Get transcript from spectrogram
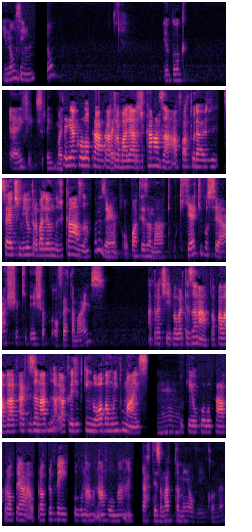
e não Sim. Então, eu coloco... É, enfim. Tem, mas... Seria colocar a trabalhar de casa, a faturar de 7 mil trabalhando de casa? Por exemplo, ou com artesanato. O que é que você acha que deixa a oferta mais? Atrativa, o artesanato. A palavra artesanato, eu acredito que engloba muito mais hum. do que eu colocar a própria, o próprio veículo na, na Roma, né? Artesanato também é o veículo, né?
